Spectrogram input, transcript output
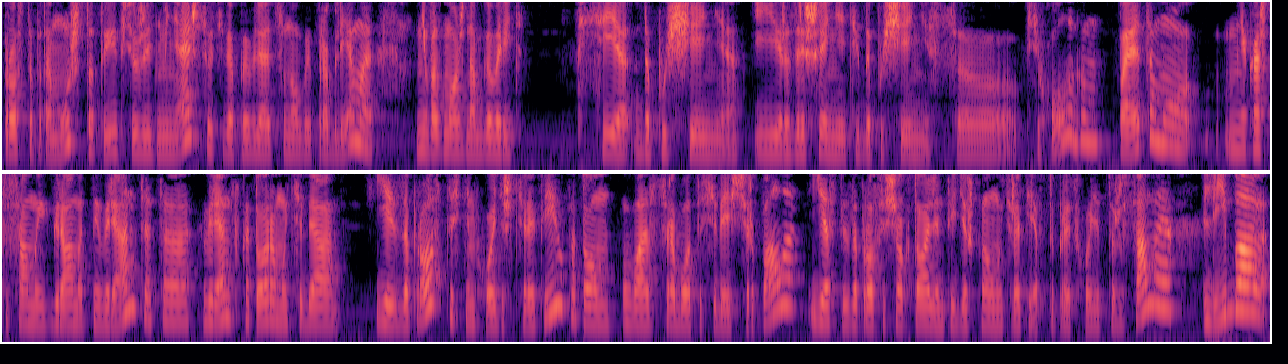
Просто потому, что ты всю жизнь меняешься, у тебя появляются новые проблемы, невозможно обговорить все допущения и разрешение этих допущений с э, психологом. Поэтому, мне кажется, самый грамотный вариант — это вариант, в котором у тебя есть запрос, ты с ним ходишь в терапию, потом у вас работа себя исчерпала. Если запрос еще актуален, ты идешь к новому терапевту, происходит то же самое. Либо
